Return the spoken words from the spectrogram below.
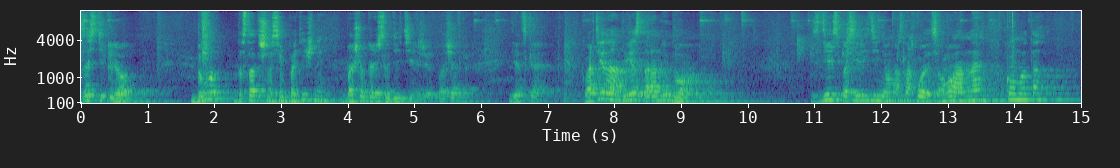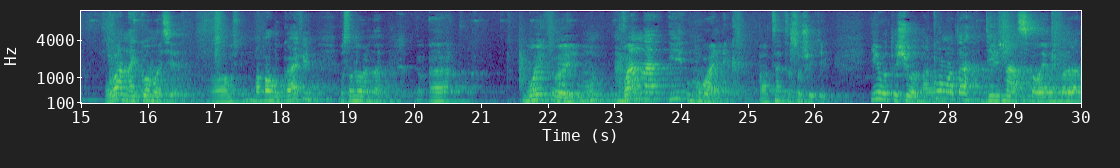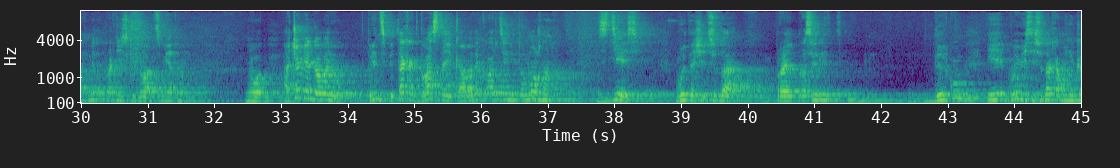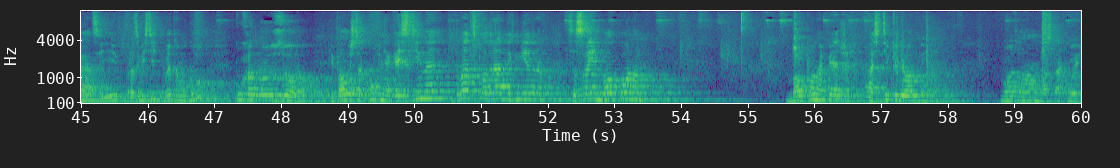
застеклен. Двор достаточно симпатичный. Большое количество детей живет. Площадка детская. Квартира на две стороны дома. Здесь посередине у нас находится ванная комната. В ванной комнате э, на полу кафель установлена э, мой, ой, ванна и умывальник, сушитель. И вот еще одна комната, 19,5 квадратных метров, практически 20 метров. Вот. О чем я говорю? В принципе, так как два стояка в этой квартире, то можно здесь вытащить сюда просверлить дырку и вывести сюда коммуникации и разместить в этом углу кухонную зону. И получится кухня-гостиная 20 квадратных метров со своим балконом. Балкон опять же остекленный. Вот он у нас такой.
